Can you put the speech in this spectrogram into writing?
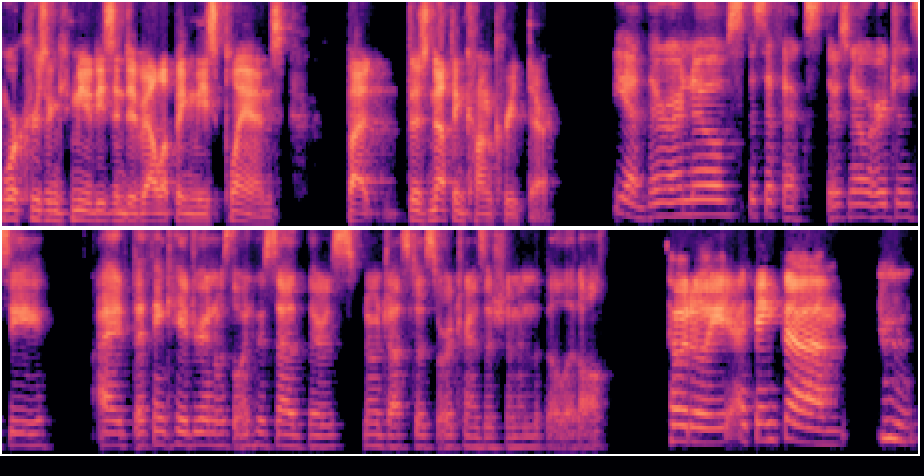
workers and communities in developing these plans, but there's nothing concrete there yeah, there are no specifics. There's no urgency. I, I think Hadrian was the one who said there's no justice or transition in the bill at all. Totally. I think the,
